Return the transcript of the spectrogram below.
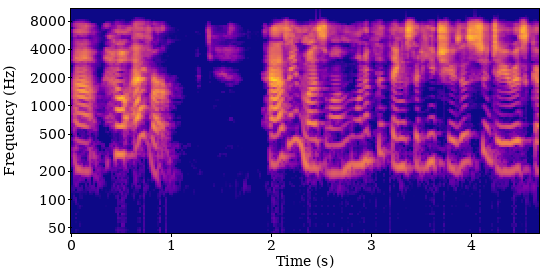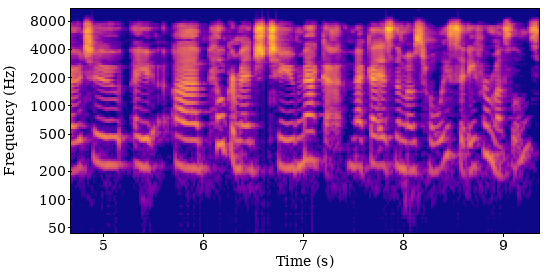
Uh, however, as a Muslim, one of the things that he chooses to do is go to a pilgrimage to Mecca. Mecca is the most holy city for Muslims.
